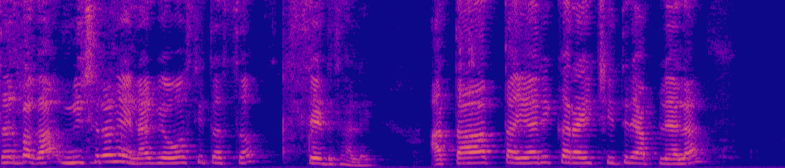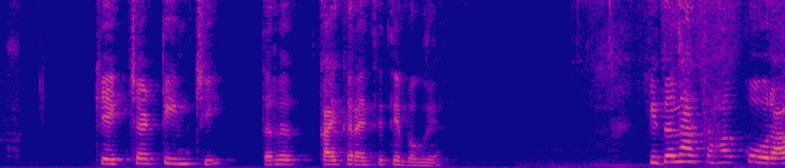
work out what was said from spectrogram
तर बघा मिश्रण आहे ना व्यवस्थित असं सेट झालंय. आता तयारी करायची तरी आपल्याला केकच्या टीनची तर काय करायचं ते बघूया. इथं ना असा हा कोरा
